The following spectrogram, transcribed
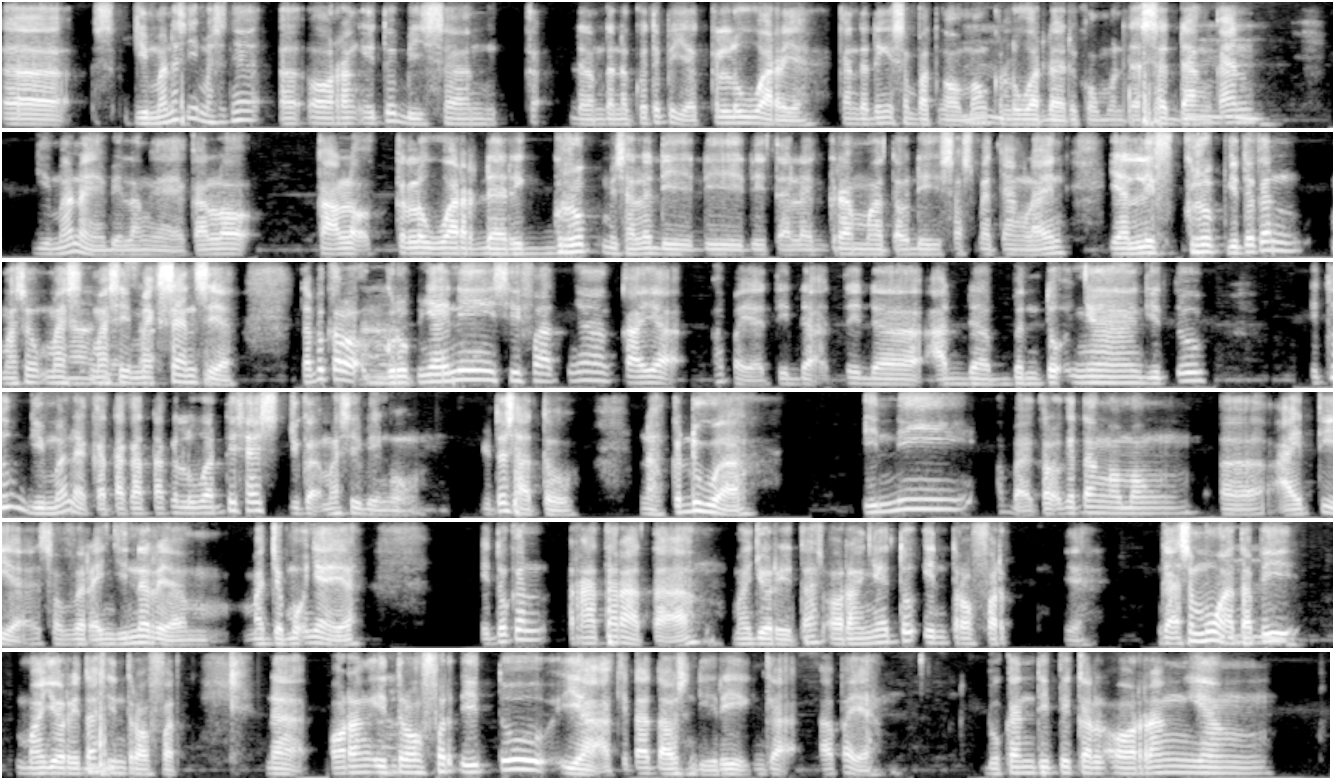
Eh, s- gimana sih maksudnya eh, orang itu bisa ke- dalam tanda kutip ya keluar ya? Kan tadi sempat ngomong Hmm. keluar dari komunitas. Sedangkan Hmm. gimana ya bilangnya ya? Kalau kalau keluar dari grup misalnya di di di Telegram atau di sosmed yang lain, ya leave grup gitu kan masuk mas- Nah, masih biasa. make sense ya. Tapi kalau Nah. grupnya ini sifatnya kayak apa ya? Tidak tidak ada bentuknya gitu. Itu gimana ya? kata-kata keluar itu saya juga masih bingung. Itu satu. Nah, kedua, ini apa ya, kalau kita ngomong eh, IT ya, software engineer ya, majemuknya ya. Itu kan rata-rata mayoritas orangnya itu introvert ya. Nggak semua Hmm. tapi mayoritas Hmm. introvert. Nah, orang introvert itu ya kita tahu sendiri, nggak apa ya? Bukan tipikal orang yang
